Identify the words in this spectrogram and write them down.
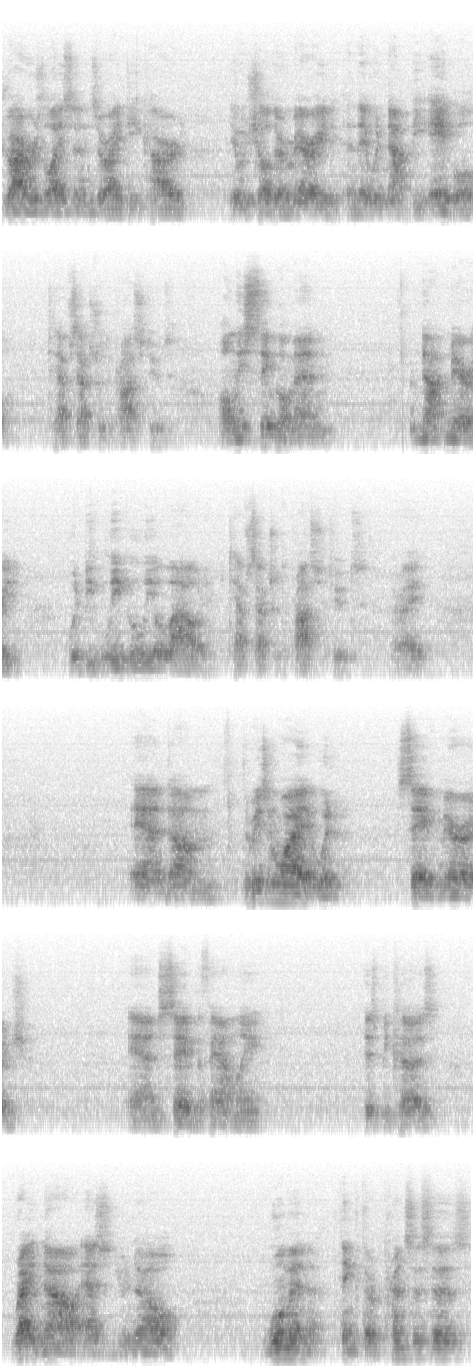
driver's license or ID card, it would show they're married and they would not be able to have sex with the prostitutes. Only single men, not married, would be legally allowed to have sex with the prostitutes. Alright? And um, the reason why it would save marriage and save the family is because right now, as you know, women think they're princesses,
